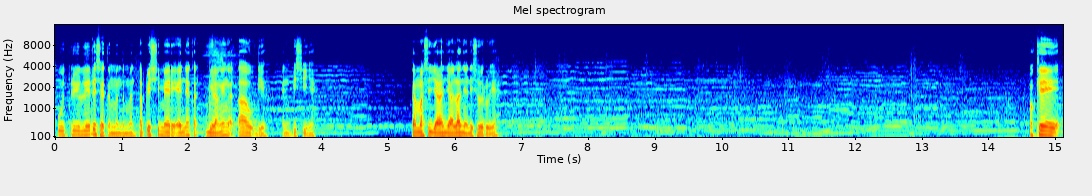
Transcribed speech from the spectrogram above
Putri Liris ya teman-teman. Tapi si Mary Ann-nya bilangnya nggak tahu dia NPC-nya. Kita masih jalan-jalan ya disuruh ya. Oke,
